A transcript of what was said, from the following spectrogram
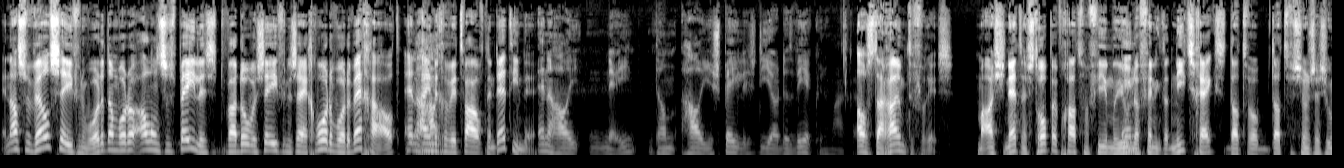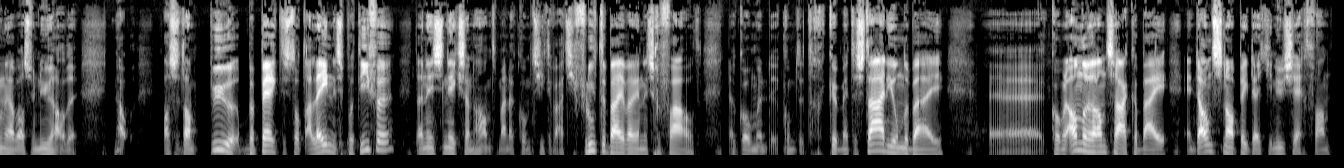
En als we wel zevende worden, dan worden al onze spelers, waardoor we zevende zijn geworden, worden weggehaald. En eindigen we weer twaalfde en dertiende. En dan haal je, nee, dan haal je spelers die jou dat weer kunnen maken. Als daar ruimte voor is. Maar als je net een strop hebt gehad van 4 miljoen, En- dan vind ik dat niet geks dat we, dat we zo'n seizoen hebben als we nu hadden. Nou, als het dan puur beperkt is tot alleen het sportieve, dan is er niks aan de hand. Maar dan komt de situatie vloed erbij waarin is gefaald. Dan komen, komt het gekut met de stadion erbij. Eh komen er andere randzaken bij. En dan snap ik dat je nu zegt van,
